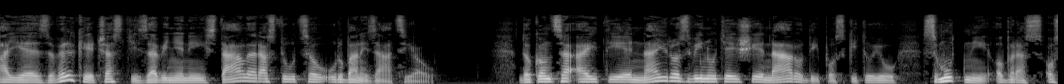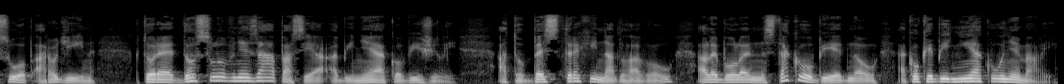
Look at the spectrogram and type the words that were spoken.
a je z veľkej časti zavinený stále rastúcou urbanizáciou. Dokonca aj tie najrozvinutejšie národy poskytujú smutný obraz osôb a rodín, ktoré doslovne zápasia, aby nejako vyžili. A to bez strechy nad hlavou, alebo len s takou biednou, ako keby nejakú nemali.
